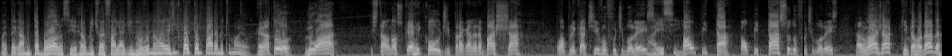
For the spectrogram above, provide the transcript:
vai pegar muita bola, se realmente vai falhar de novo ou não. Aí a gente pode ter um parâmetro maior. Renato, no ar está o nosso QR Code para a galera baixar o aplicativo Futebolês Aí sim. palpitar. Palpitaço do Futebolês. Tá no ar já? Quinta rodada?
